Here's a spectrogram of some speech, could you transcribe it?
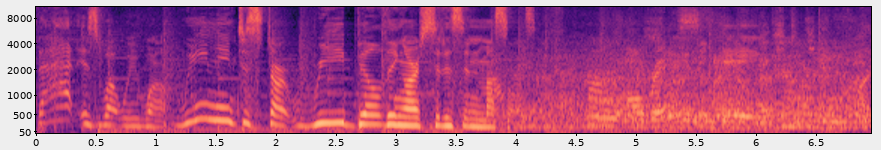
That is what we want. We need to start rebuilding our citizen muscles. Who already is engaged in what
